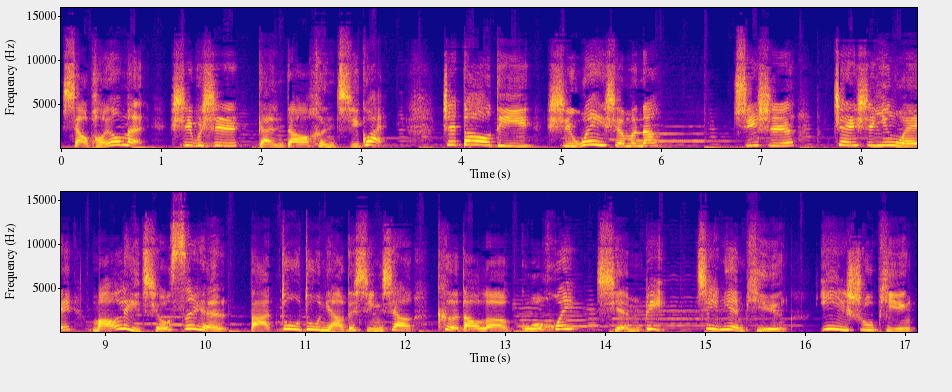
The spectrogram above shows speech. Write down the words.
小朋友们是不是感到很奇怪？这到底是为什么呢？其实。这是因为毛里求斯人把渡渡鸟的形象刻到了国徽、钱币、纪念品、艺术品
